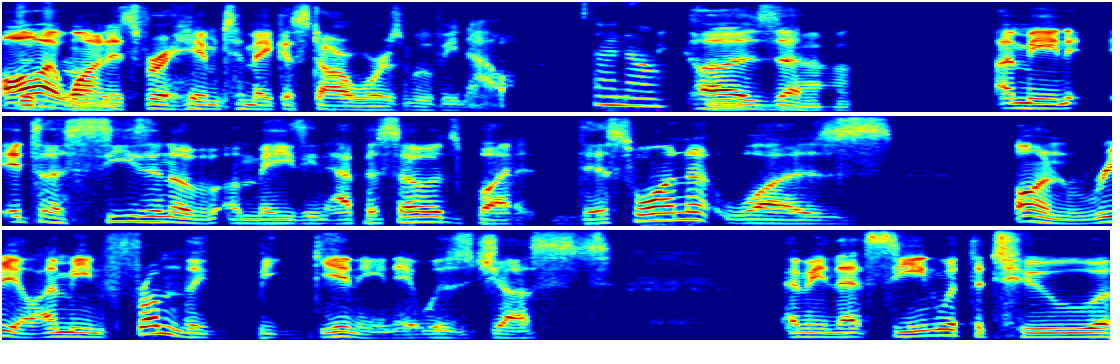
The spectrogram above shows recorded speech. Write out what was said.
All The I want is for him to make a Star Wars movie now. I know. Because uh, Yeah. I mean, it's a season of amazing episodes, but this one was unreal. I mean, from the beginning, it was just. I mean, that scene with the two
